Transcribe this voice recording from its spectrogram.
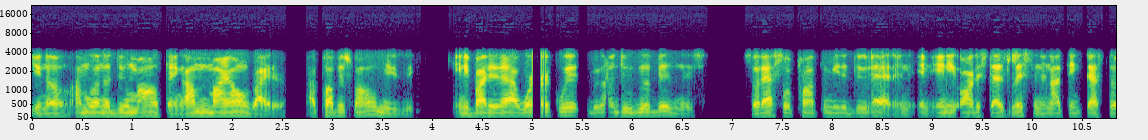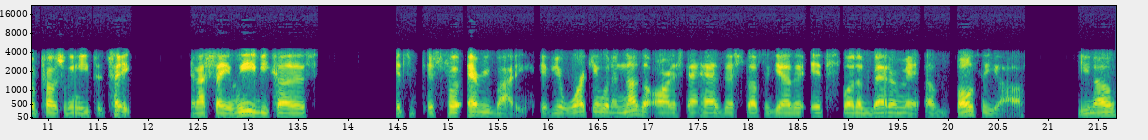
You know, I'm gonna do my own thing. I'm my own writer. I publish my own music. Anybody that I work with, we're gonna do good business. So that's what prompted me to do that. And and any artist that's listening, I think that's the approach we need to take. And I say we because it's it's for everybody. If you're working with another artist that has their stuff together, it's for the betterment of both of y'all. You know?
